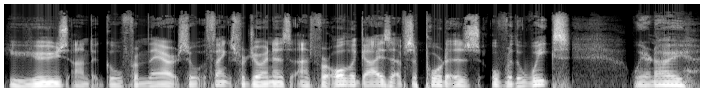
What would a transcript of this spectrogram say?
you use and go from there. So thanks for joining us and for all the guys that have supported us over the weeks. We're now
